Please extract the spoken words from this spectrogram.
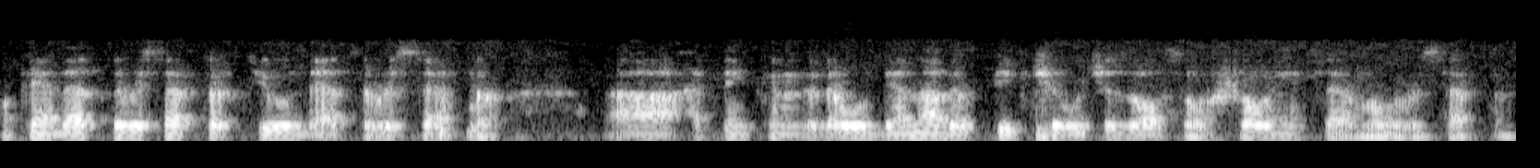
Okay, that's the receptor two, that's the receptor uh, I think there will be another picture which is also showing several receptors.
